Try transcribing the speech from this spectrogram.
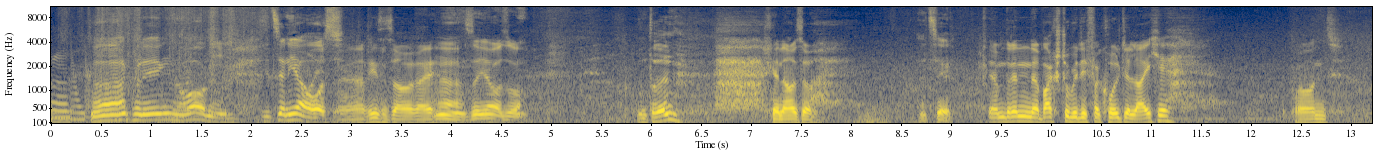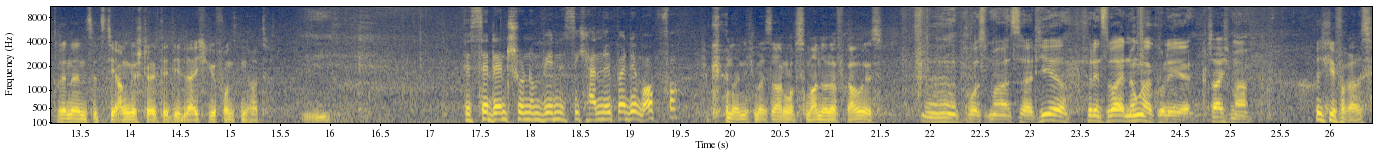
Morgen. Na, Kollegen, morgen. Wie sieht's denn hier aus? Ja, Riesensauerei. Ja, sehe ich auch so. Und drin? Genauso. Erzähl. Wir haben drinnen in der Backstube die verkohlte Leiche. Und drinnen sitzt die Angestellte, die die Leiche gefunden hat. Wisst ihr denn schon, um wen es sich handelt bei dem Opfer? Wir können auch nicht mal sagen, ob es Mann oder Frau ist. Ja, Prost Mahlzeit. Hier, für den zweiten Hunger, Kollege. Zeig mal. Ich gehe voraus.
